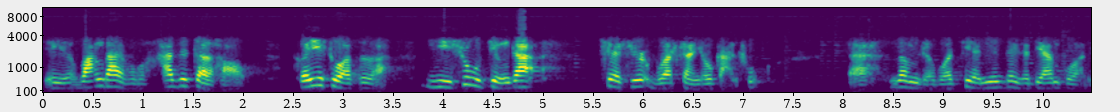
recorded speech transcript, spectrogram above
这个王大夫还是真好，可以说是医术精湛。确实，我深有感触。哎，那么着，我借您这个电波呢，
